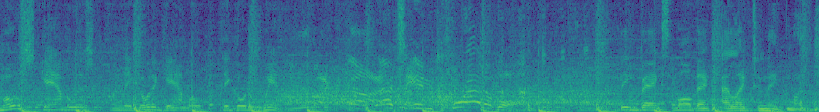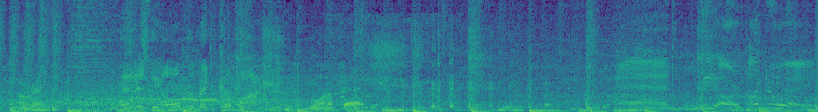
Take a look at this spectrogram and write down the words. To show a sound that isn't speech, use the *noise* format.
most gamblers, when they go to gamble, they go to win. Oh my God, that's incredible. Big bank, small bank, I like to make money. All right. That is the ultimate kibosh. You want to bet? And we are underway.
